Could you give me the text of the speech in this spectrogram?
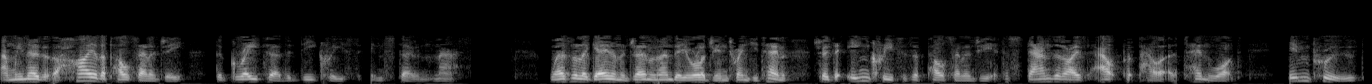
and we know that the higher the pulse energy, the greater the decrease in stone mass. Wezel again in the Journal of Endourology in 2010 showed that increases of pulse energy at a standardized output power of 10 watt improved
